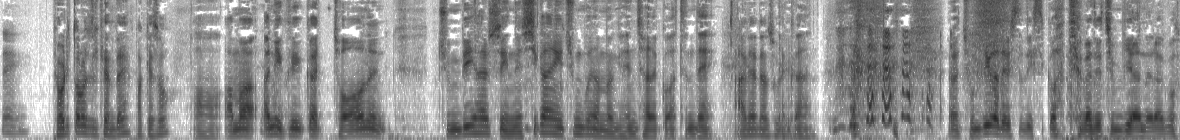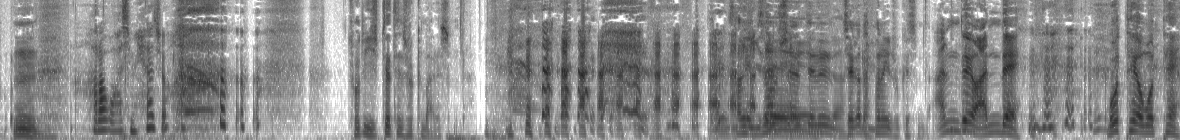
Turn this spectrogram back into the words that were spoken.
네. 별이 떨어질 텐데 밖에서. 어 아마 아니 그러니까 저는 준비할 수 있는 시간이 충분하면 괜찮을 것 같은데 안 해단 소리. 약간 좀비가 될 수도 있을 것 같아가지고 준비하느라고. 음. 하라고 하시면 해야죠. 저도 20대 때는 저렇게 말했습니다. 네, 상해 이상호 씨한테는 그러니까. 제가 답하는 게 좋겠습니다. 안 돼요, 안 돼. 못해요, 못해.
